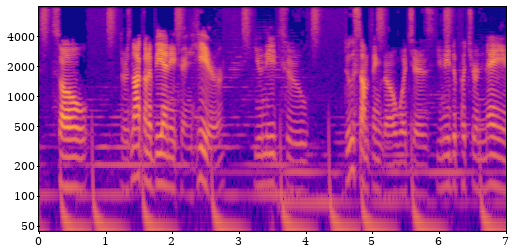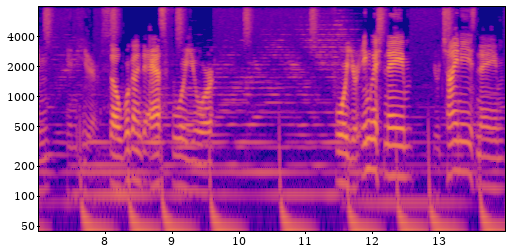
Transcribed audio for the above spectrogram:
So there's not going to be anything here. You need to do something though, which is you need to put your name in here. So we're going to ask for your for your English name, your Chinese name,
